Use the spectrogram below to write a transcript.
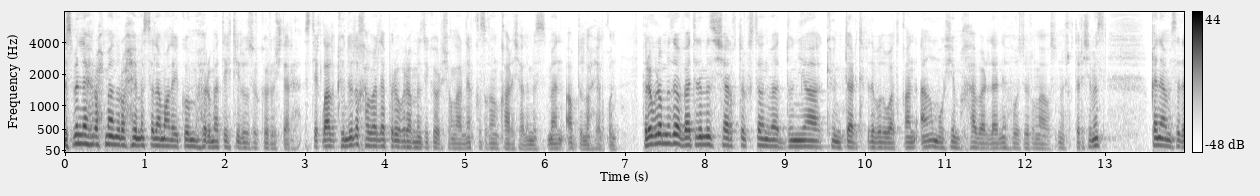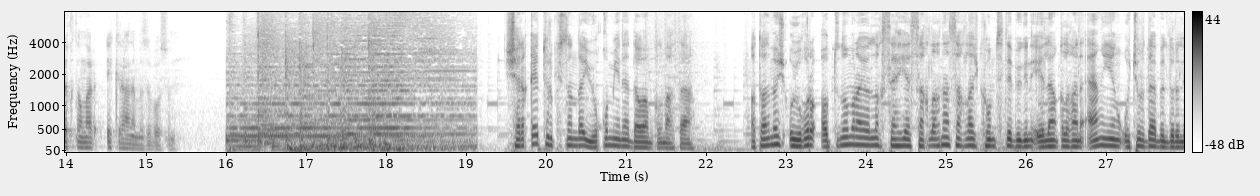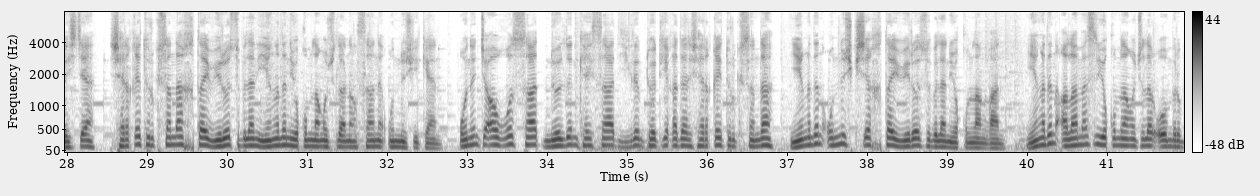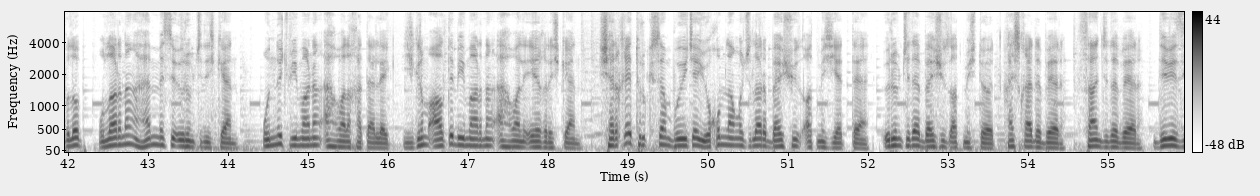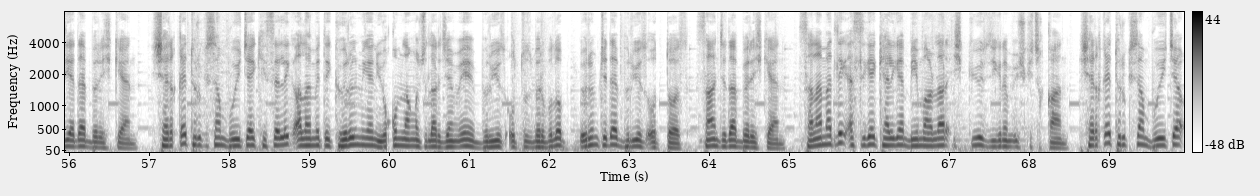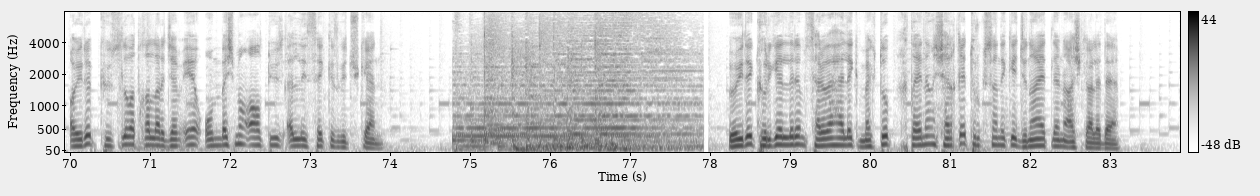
bismillahi rohmanir rohim assalomu alaykum hurmatli televizor ko'ruvchilar. Istiqlol kundalik xabarlar programmamizni ko'rishinglarni qizg'in qarshi olamiz man abdulloh yalqun programmamizda vatanimiz sharq turkiston va dunyo kun tartibida bo'layotgan eng muhim xabarlarni huzuringlarga sunishtirishimiz. Qanamisa diqqatinglar ekranimizda bo'lsin. Sharqiy turkistonda yuqum yana davom qilmoqda. Atalmish Uyghur avtonom rayonluq sahya saqliqni Saqlaş komiteti bugun e'lon qilgan eng yangi uchurda bildirilishicha Sharqi turkistonda xitoy virusi bilan yangidan yuqumlanuvchilarning soni 13 ekan. 10 avgust soat 0 dan kech saat 24 ga qadar sharqiy turkistonda yangidan 13 kishi xitoy virusi bilan yuqumlangan yangidan alamasi yuqumlanuvchilar 11 bo'lib ularning hammasi urumchida ekan 13 bemorning ahvoli xatarlik, 26 bemorning ahvoli og'ir ekan. Sharqiy Turkiston bo'yicha yuqumlanuvchilar 567, Urumchida 564, Qashqarda 1, Sanjida 1, diviziyada 1 ishgan. Sharqiy Turkiston bo'yicha kasallik alomati ko'rilmagan yuqumlanuvchilar jami 131 bo'lib, Urumchida 130, Sanjida 1 ishgan. Salomatlik asliga kelgan bemorlar 223 ga chiqqan. Sharqiy Turkiston bo'yicha ayrib ko'zilayotganlar jami 15658 ga tushgan. Өйде ko'rganlarim sarvahalik maktub Xitoyning Sharqiy Turkistondagi jinoyatlarni oshkorladi.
